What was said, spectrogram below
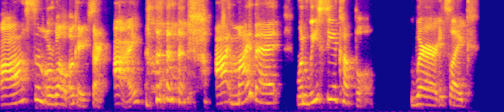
awesome, or well, okay, sorry, I, I, my bet when we see a couple where it's like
